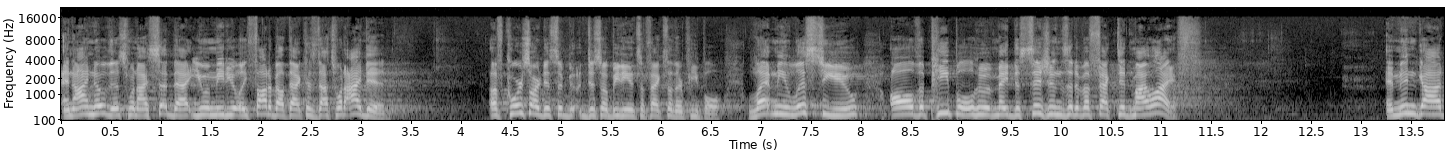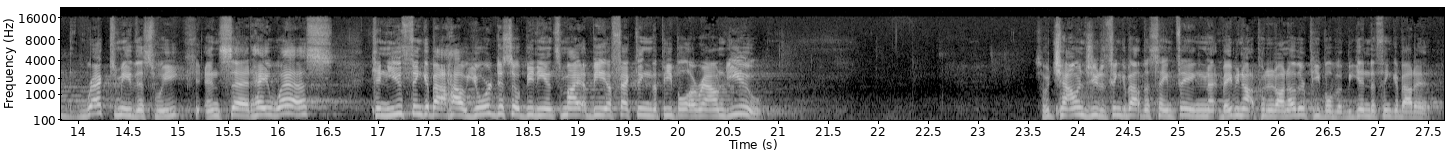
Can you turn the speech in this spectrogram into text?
And I know this when I said that, you immediately thought about that because that's what I did. Of course, our disobe- disobedience affects other people. Let me list to you all the people who have made decisions that have affected my life. And then God wrecked me this week and said, Hey, Wes, can you think about how your disobedience might be affecting the people around you? So I challenge you to think about the same thing, maybe not put it on other people, but begin to think about it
